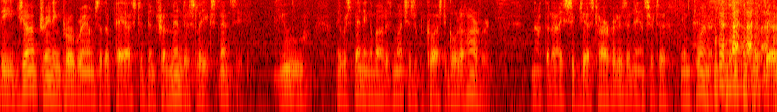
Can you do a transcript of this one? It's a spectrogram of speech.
the job training programs of the past have been tremendously expensive. You, they were spending about as much as it would cost to go to Harvard. Not that I suggest Harvard as an answer to employment. but, uh,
